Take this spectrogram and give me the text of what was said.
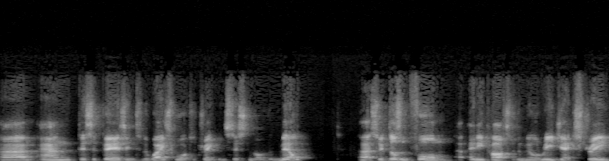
um, and disappears into the wastewater treatment system of the mill. Uh, so it doesn't form any part of the mill reject stream,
